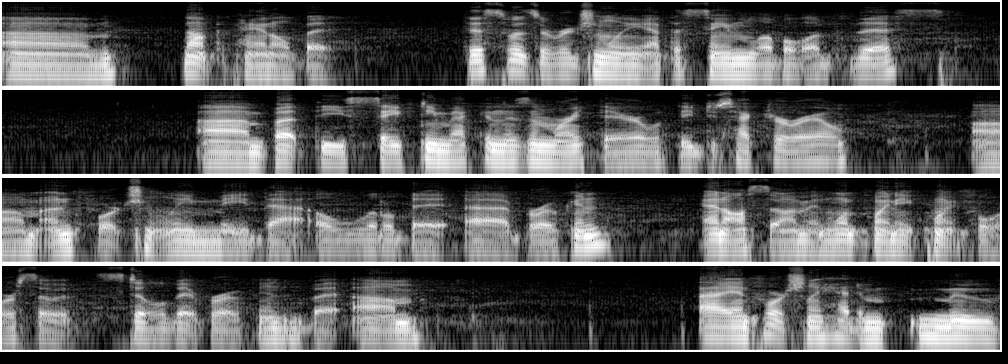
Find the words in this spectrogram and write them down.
um, not the panel but this was originally at the same level of this um, but the safety mechanism right there with the detector rail um, unfortunately made that a little bit uh, broken. And also I'm in 1.8.4 so it's still a bit broken, but um, I unfortunately had to move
